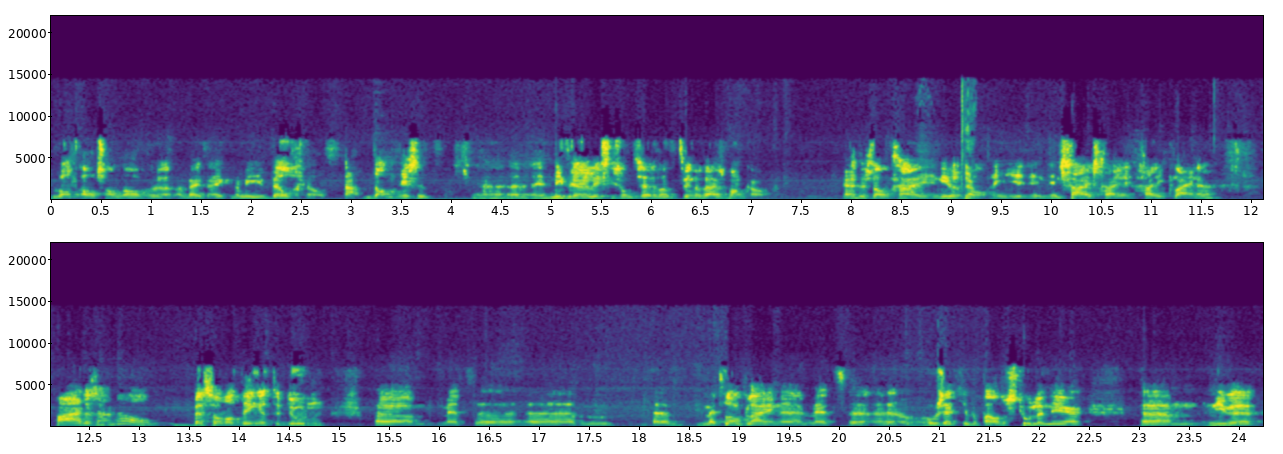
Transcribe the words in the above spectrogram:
wat als anderhalve meter economie wel geldt. Nou, dan is het uh, niet realistisch om te zeggen dat er 20.000 man komen. dus dan ga je in ieder geval in, je, in, in size ga je, ga je kleiner. Maar er zijn wel best wel wat dingen te doen uh, met, uh, met looplijnen, met hoe zet je bepaalde stoelen neer, um, nieuwe,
